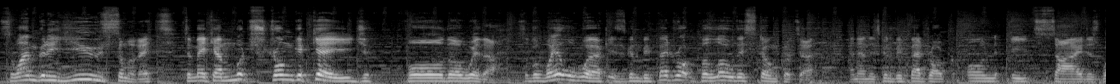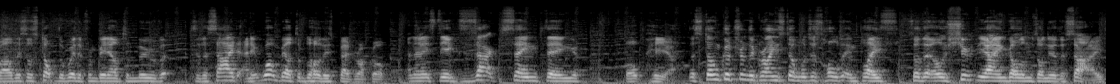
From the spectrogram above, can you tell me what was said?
So I'm going to use some of it to make a much stronger cage for the Wither. So the way it will work is there's going to be bedrock below this stone cutter. And then there's going to be bedrock on each side as well. This will stop the wither from being able to move to the side. And it won't be able to blow this bedrock up. And then it's the exact same thing up here. The stone cutter and the grindstone will just hold it in place so that it'll shoot the iron golems on the other side.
